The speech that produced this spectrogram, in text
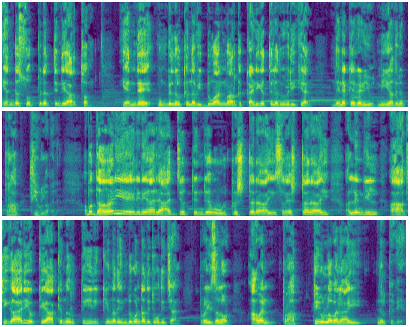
എന്റെ സ്വപ്നത്തിന്റെ അർത്ഥം എന്റെ മുമ്പിൽ നിൽക്കുന്ന വിദ്വാൻമാർക്ക് കഴിയത്തിൽ അത് വിവരിക്കാൻ നിനക്ക് കഴിയൂ. നീ അതിന് പ്രാപ്തിയുള്ളവന്. അപ്പോൾ ദാനിയേലിനെ ആ രാജ്യത്തിന്റെ ഉത്കൃഷ്ടനായി ശ്രേഷ്ഠനായി അല്ലെങ്കിൽ ആ അധികാരിയൊക്കെ ആക്കി നിർത്തിയിരിക്കുന്നത് എന്തുകൊണ്ടെന്ന് ചോദിച്ചാൽ പ്രൈസലോൺ അവൻ പ്രാപ്തിയുള്ളവനായി നിൽക്കുകയാണ്.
